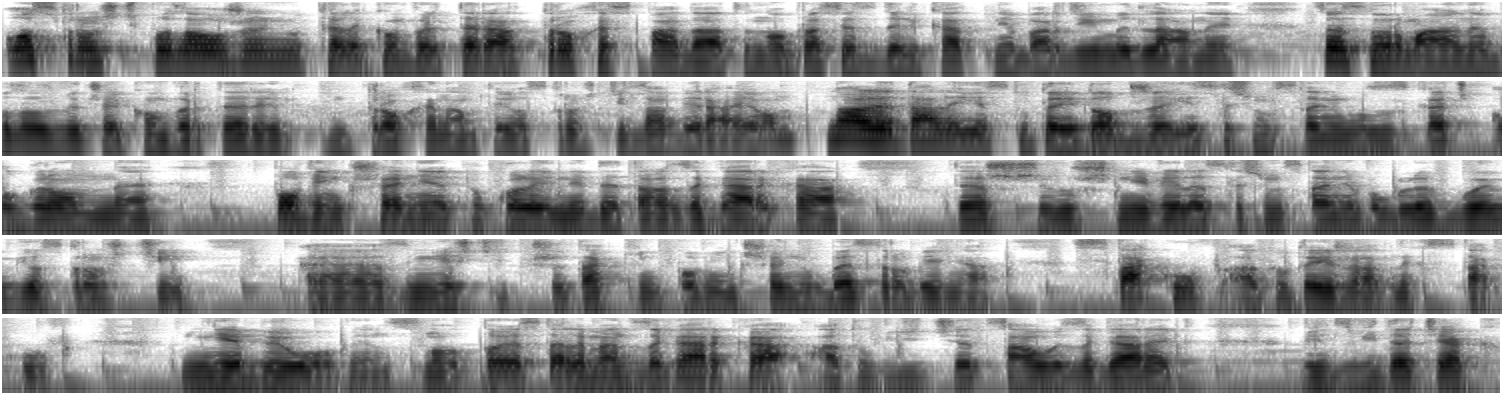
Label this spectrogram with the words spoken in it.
Ostrość po założeniu telekonwertera trochę spada, ten obraz jest delikatnie bardziej mydlany, co jest normalne, bo zazwyczaj konwertery trochę nam tej ostrości zabierają. No ale dalej jest tutaj dobrze, jesteśmy w stanie uzyskać ogromne powiększenie, tu kolejny detal zegarka, też już niewiele jesteśmy w stanie w ogóle w głębi ostrości e, zmieścić przy takim powiększeniu bez robienia staków, a tutaj żadnych staków nie było, więc no, to jest element zegarka, a tu widzicie cały zegarek, więc widać jak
